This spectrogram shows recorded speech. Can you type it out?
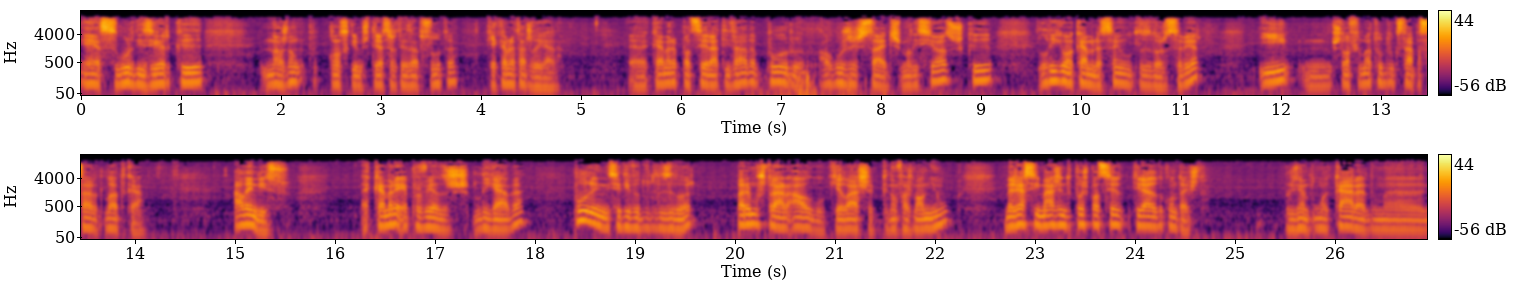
é seguro dizer que nós não conseguimos ter a certeza absoluta que a câmara está desligada. A câmara pode ser ativada por alguns destes sites maliciosos que ligam a câmara sem o utilizador saber e hum, estão a filmar tudo o que está a passar do lado de cá. Além disso, a câmara é por vezes ligada por iniciativa do utilizador para mostrar algo que ele acha que não faz mal nenhum, mas essa imagem depois pode ser tirada do contexto. Por exemplo, uma cara de uma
